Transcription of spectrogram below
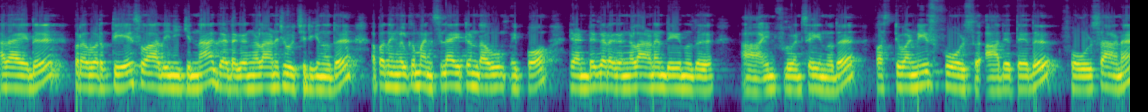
അതായത് പ്രവൃത്തിയെ സ്വാധീനിക്കുന്ന ഘടകങ്ങളാണ് ചോദിച്ചിരിക്കുന്നത്. അപ്പോൾ നിങ്ങൾക്ക് മനസ്സിലായിട്ടുണ്ടാവും ഇപ്പോൾ രണ്ട് ഘടകങ്ങളാണ് എന്ത് ചെയ്യുന്നത്? ഇൻഫ്ലുവൻസ് ചെയ്യുന്നത്. ഫസ്റ്റ് വൺ ഈസ് ഫോഴ്സ് ആദ്യത്തേത് ഫോഴ്സ് ആണ്.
